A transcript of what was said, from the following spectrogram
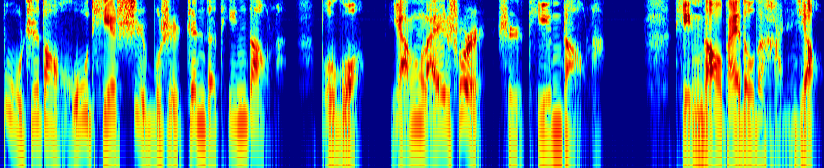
不知道胡铁是不是真的听到了。不过杨来顺是听到了。听到白豆的喊叫，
